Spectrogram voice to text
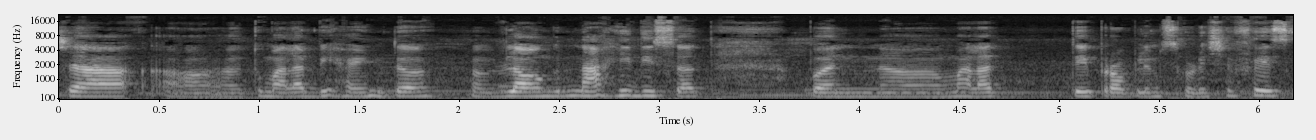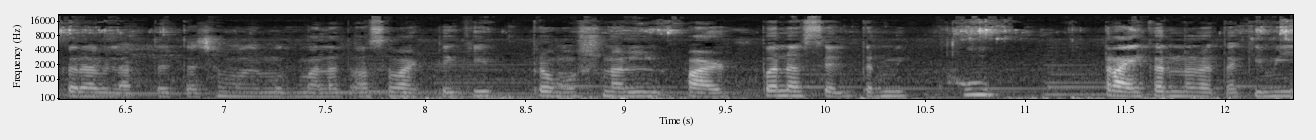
ज्या तुम्हाला बिहाइंड द व्लॉग नाही दिसत पण मला ते प्रॉब्लेम्स थोडेसे फेस करावे लागतात. त्याच्यामुळे मग मला असं वाटते की प्रमोशनल पार्ट पण असेल तर मी खूप ट्राय करणार आता की मी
